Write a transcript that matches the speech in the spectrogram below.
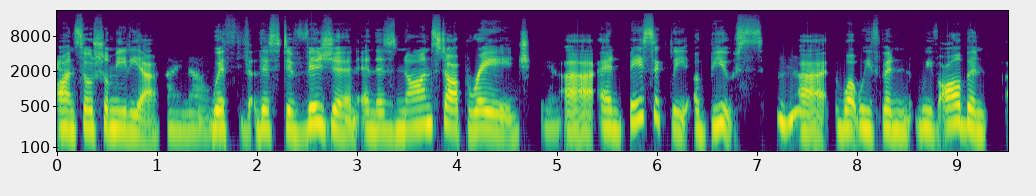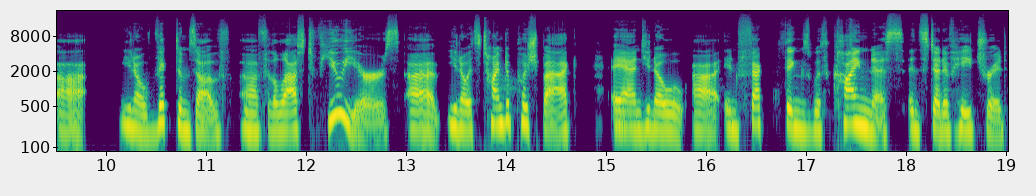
on social media i know with th- this division and this nonstop rage Yeah. uh, and basically abuse. Mhm. Uh, what we've been, we've all been, uh, you know, victims of uh, Yeah. for the last few years. Uh, you know, it's time to push back and you know uh, infect things with kindness instead of hatred,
